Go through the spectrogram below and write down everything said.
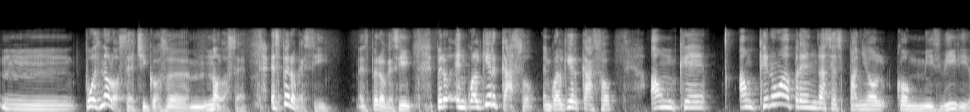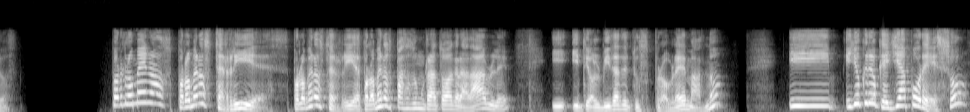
Mm, pues no lo sé, chicos, eh, no lo sé. Espero que sí, espero que sí. Pero en cualquier caso, en cualquier caso, aunque, aunque no aprendas español con mis vídeos, por lo menos, por lo menos te ríes, por lo menos te ríes, por lo menos pasas un rato agradable y, te olvidas de tus problemas, ¿no? y yo creo que ya por eso,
